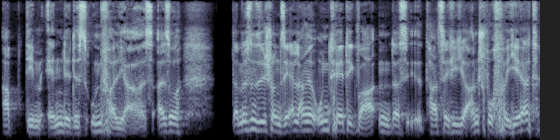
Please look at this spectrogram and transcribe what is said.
ab dem Ende des Unfalljahres. Also da müssen Sie schon sehr lange untätig warten, dass tatsächlich Ihr Anspruch verjährt.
